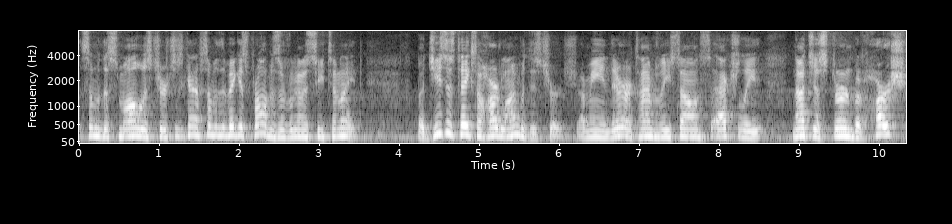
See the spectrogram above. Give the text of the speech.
some of the smallest churches can have some of the biggest problems that we're going to see tonight. But Jesus takes a hard line with his church. I mean, there are times when he sounds actually not just stern but harsh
